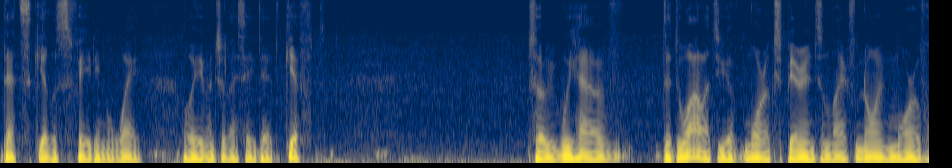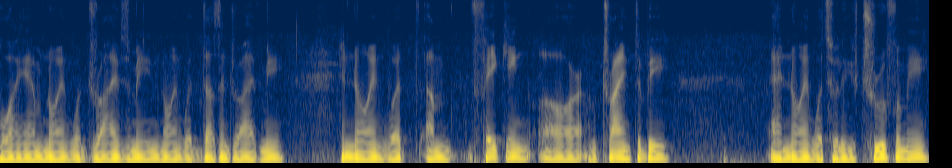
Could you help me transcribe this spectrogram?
that skill is fading away, or even shall I say that gift. So we have the duality of more experience in life, knowing more of who I am, knowing what drives me, knowing what doesn't drive me, and knowing what I'm faking or I'm trying to be, and knowing what's really true for me,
